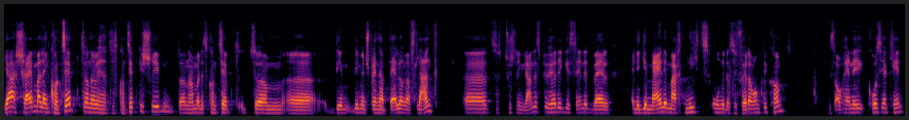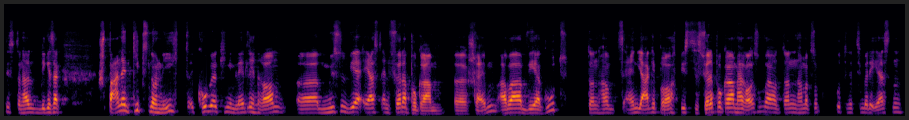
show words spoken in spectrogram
Ja, schreiben mal ein Konzept. Dann haben wir das Konzept geschrieben. Dann haben wir das Konzept zur äh, dem, dementsprechenden Abteilung aufs Land, äh, zur zuständigen Landesbehörde gesendet, weil eine Gemeinde macht nichts, ohne dass sie Förderung bekommt. Das ist auch eine große Erkenntnis. Dann hat, wie gesagt, Spannend gibt es noch nicht. Coworking im ländlichen Raum äh, müssen wir erst ein Förderprogramm äh, schreiben, aber wäre gut. Dann haben es ein Jahr gebraucht, bis das Förderprogramm heraus war und dann haben wir gesagt, gut, jetzt sind wir die Ersten,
